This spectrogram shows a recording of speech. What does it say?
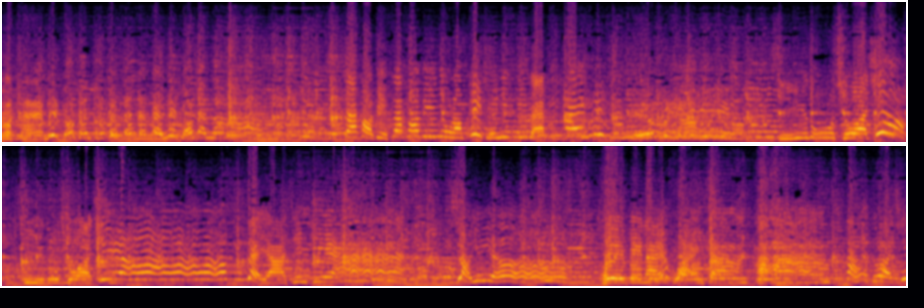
哎，没貂蝉，这还还还还没貂蝉呐。咱好比咱好比牛郎配织女，哎哎配织女。几度鹊桥，几度鹊桥，在呀今天，笑盈盈，推杯来换盏，当个亲。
